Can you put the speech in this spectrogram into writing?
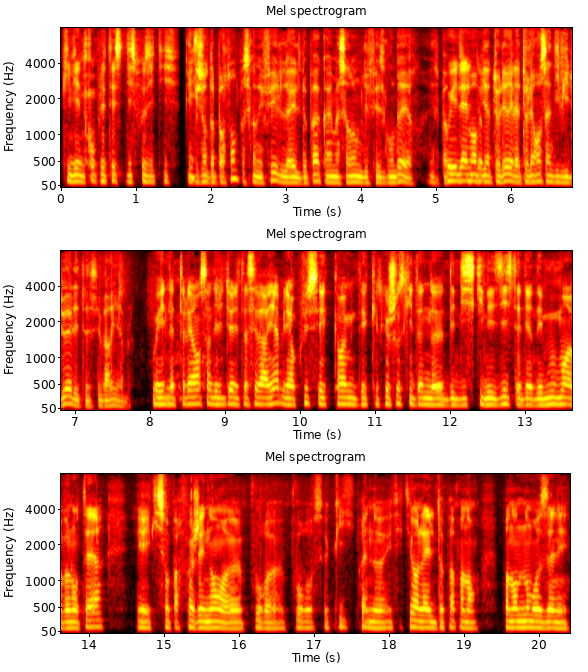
qui viennent compléter ce dispositif. Et qui sont importantes parce qu'en effet, la L2PA a quand même un certain nombre d'effets secondaires. n'est pas oui, forcément bien toléré. La tolérance individuelle est assez variable. Oui, la tolérance individuelle est assez variable et en plus, c'est quand même quelque chose qui donne euh, des dyskinésies, c'est-à-dire des mouvements involontaires et qui sont parfois gênants euh, pour, euh, pour ceux qui prennent effectivement la L2PA pendant, pendant de nombreuses années.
